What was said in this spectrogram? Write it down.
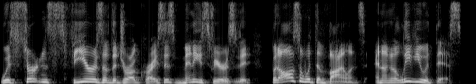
with certain spheres of the drug crisis, many spheres of it, but also with the violence. And I'm going to leave you with this.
